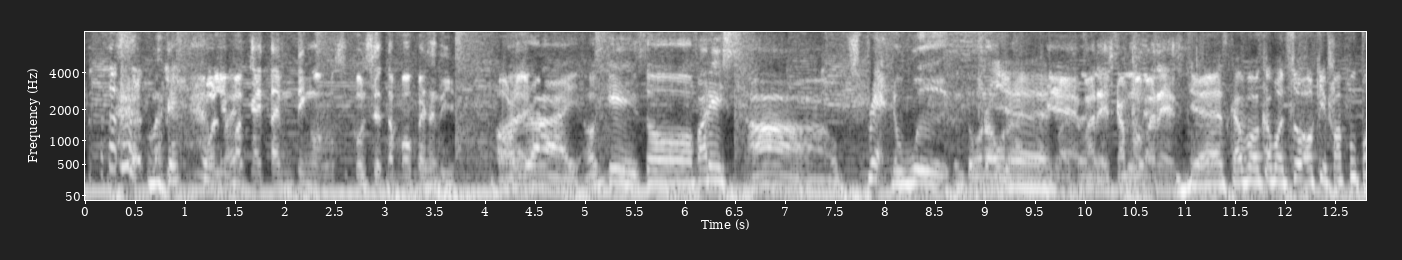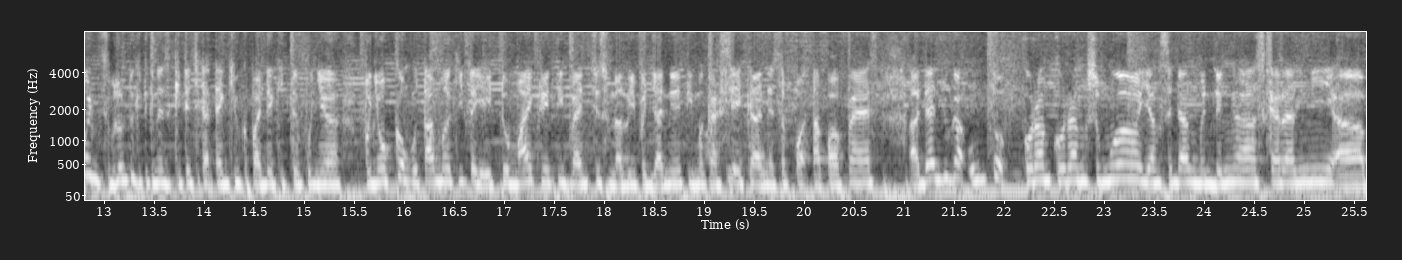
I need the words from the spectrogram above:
Baik. Boleh Baik. pakai time tengok konsert Tapau Fest nanti. Alright. Okay, so Faris, ah, spread the word untuk orang-orang. Yeah. Yeah, Faris, come on Faris. Yes, come on, come on. So, okay, apa pun sebelum tu kita kena kita cakap thank you kepada kita punya penyokong utama kita iaitu My Creative Ventures melalui penjana. Terima kasih kerana support Tapau Fest. Uh, dan juga untuk korang-korang semua yang sedang mendengar sekarang ni, uh,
